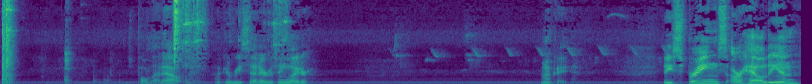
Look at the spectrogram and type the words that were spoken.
just pull that out. I can reset everything later. Okay. These springs are held in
